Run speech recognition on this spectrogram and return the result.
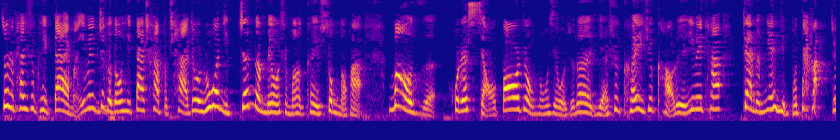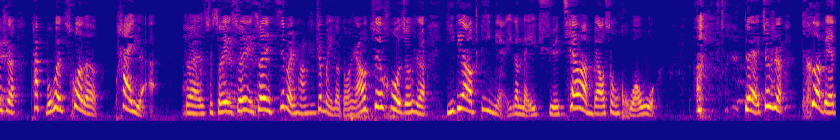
就是他是可以戴嘛，因为这个东西大差不差。就是如果你真的没有什么可以送的话，帽子或者小包这种东西，我觉得也是可以去考虑，因为它占的面积不大，就是它不会错的太远。对，所以所以所以基本上是这么一个东西。然后最后就是一定要避免一个雷区，千万不要送活物。对，就是特别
